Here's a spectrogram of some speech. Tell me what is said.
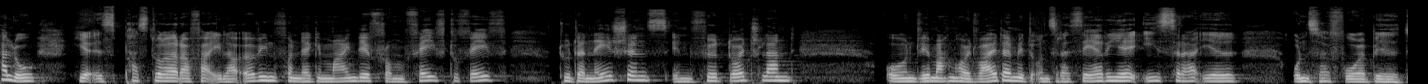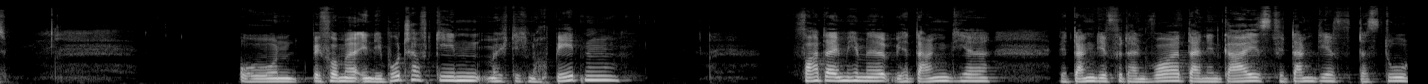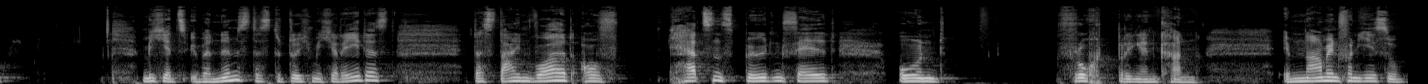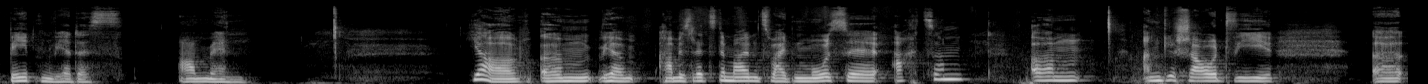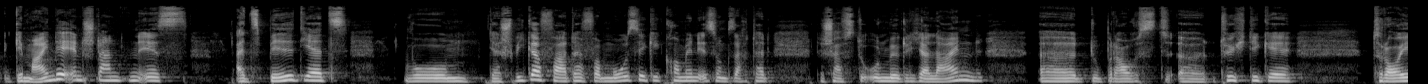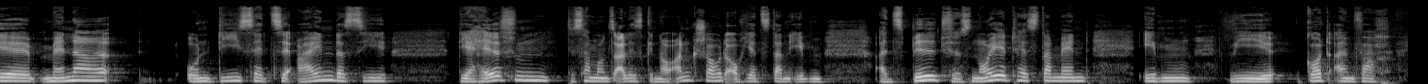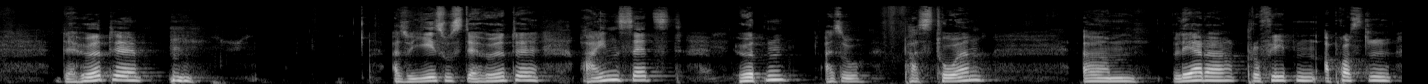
Hallo, hier ist Pastor Raffaela Irwin von der Gemeinde From Faith to Faith to the Nations in Fürth, Deutschland. Und wir machen heute weiter mit unserer Serie Israel, unser Vorbild. Und bevor wir in die Botschaft gehen, möchte ich noch beten. Vater im Himmel, wir danken dir, wir danken dir für dein Wort, deinen Geist, wir danken dir, dass du mich jetzt übernimmst, dass du durch mich redest, dass dein Wort auf Herzensböden fällt und Frucht bringen kann. Im Namen von Jesu beten wir das. Amen. Ja, ähm, wir haben es letzte Mal im zweiten Mose 18 ähm, angeschaut, wie äh, Gemeinde entstanden ist als Bild jetzt, wo der Schwiegervater von Mose gekommen ist und gesagt hat, das schaffst du unmöglich allein, äh, du brauchst äh, tüchtige, treue Männer und die setze ein, dass sie dir helfen. Das haben wir uns alles genau angeschaut, auch jetzt dann eben als Bild fürs Neue Testament, eben wie Gott einfach der Hirte also Jesus der Hirte einsetzt, Hirten, also Pastoren, ähm, Lehrer, Propheten, Apostel,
